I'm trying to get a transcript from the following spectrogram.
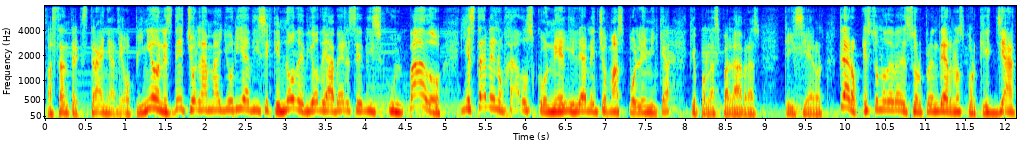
bastante extraña de opiniones. De hecho, la mayoría dice que no debió de haberse disculpado y están enojados con él y le han hecho más polémica que por las palabras que hicieron. Claro, esto no debe de sorprendernos porque ya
